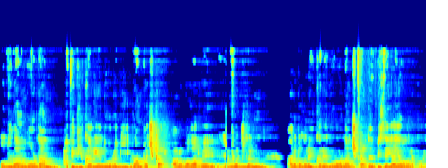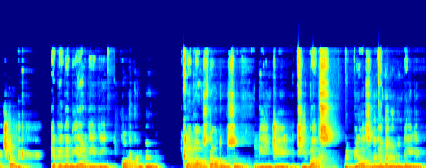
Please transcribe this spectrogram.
O durağın oradan hafif yukarıya doğru bir rampa çıkar. Arabalar ve golf oyuncularının arabaları yukarıya doğru oradan çıkardı. Biz de yaya olarak oraya çıkardık. Tepede bir yerdeydi golf kulübü. Clubhouse daha doğrusu. Birinci T-Box kulüp binasının hemen önündeydi.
